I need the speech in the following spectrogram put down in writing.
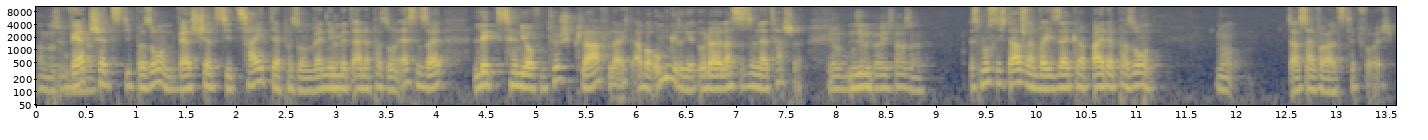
Andersrum. Wertschätzt die Person, wertschätzt die Zeit der Person. Wenn ihr mit einer Person essen seid, legt das Handy auf den Tisch, klar vielleicht, aber umgedreht oder lasst es in der Tasche. Ja, muss ja gar nicht da sein. Es muss nicht da sein, weil ihr seid gerade bei der Person. Ja. Das einfach als Tipp für euch.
